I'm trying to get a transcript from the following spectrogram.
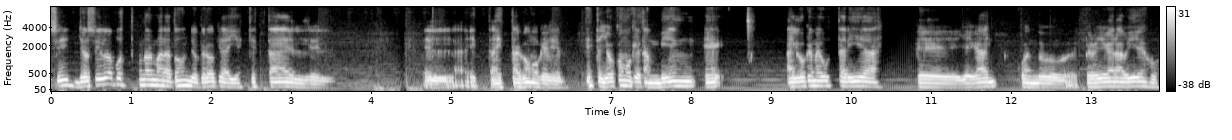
sí, yo sigo apostando al maratón, yo creo que ahí es que está el, el, ahí, está, como que, este, yo como que también eh, algo que me gustaría eh, llegar cuando espero llegar a viejo,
